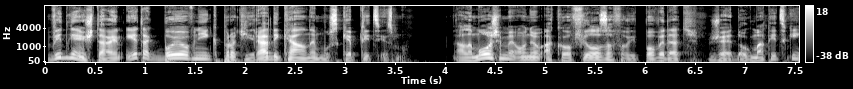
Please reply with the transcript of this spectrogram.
Wittgenstein je tak bojovník proti radikálnemu skepticizmu. Ale môžeme o ňom ako filozofovi povedať, že je dogmatický?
